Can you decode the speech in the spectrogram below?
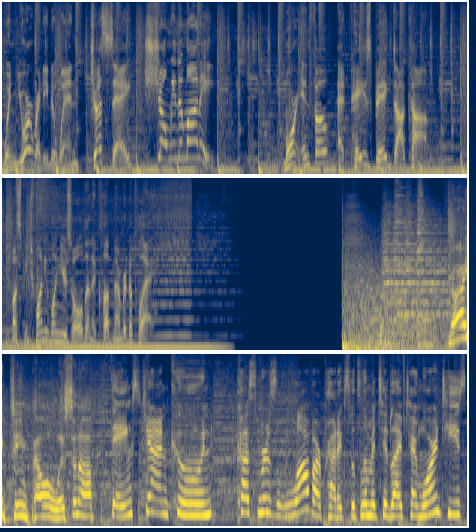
When you're ready to win, just say, Show me the money. More info at paysbig.com. Must be 21 years old and a club member to play. All right, Team Pella, listen up. Thanks, John Kuhn. Customers love our products with limited lifetime warranties.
